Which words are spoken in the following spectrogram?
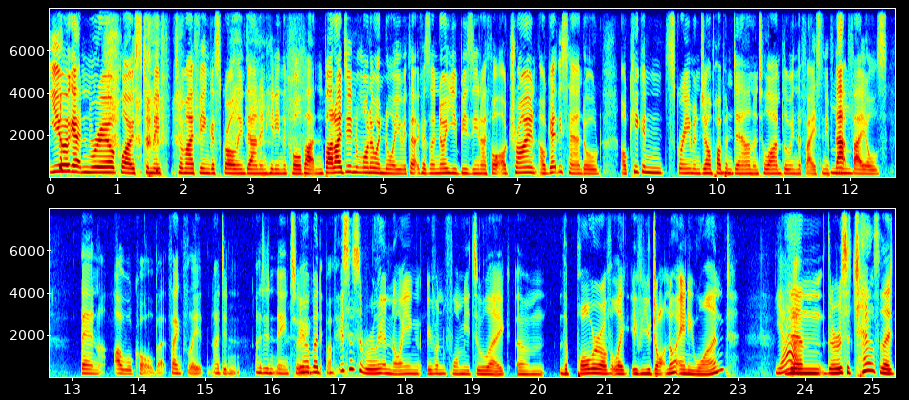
you were getting real close to me to my finger scrolling down and hitting the call button, but I didn't want to annoy you with that because I know you're busy, and I thought I'll try and I'll get this handled. I'll kick and scream and jump up and down until I'm blue in the face, and if that Mm. fails, then I will call. But thankfully, it, I didn't. I didn't need to. yeah, but, this is really annoying even for me to like um the power of like if you don't know anyone, yeah, then there is a chance that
